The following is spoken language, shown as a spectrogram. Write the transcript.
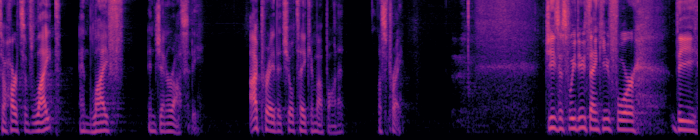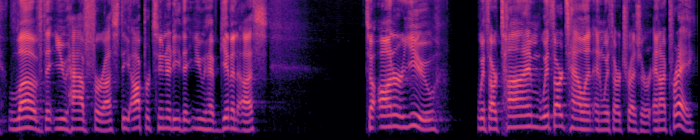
to hearts of light and life and generosity. I pray that you'll take him up on it. Let's pray. Jesus, we do thank you for the love that you have for us, the opportunity that you have given us to honor you with our time, with our talent, and with our treasure. And I pray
